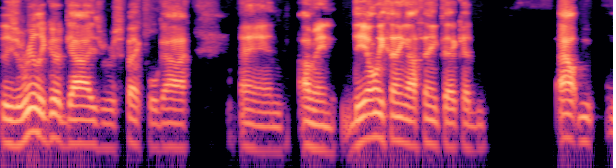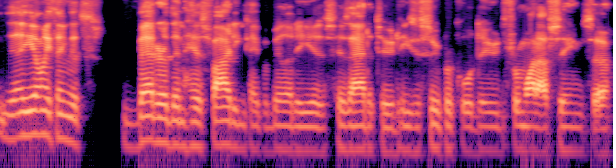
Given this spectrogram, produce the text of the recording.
He's a really good guy. He's a respectful guy, and I mean, the only thing I think that could out the only thing that's better than his fighting capability is his attitude. He's a super cool dude from what I've seen. So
